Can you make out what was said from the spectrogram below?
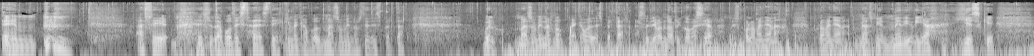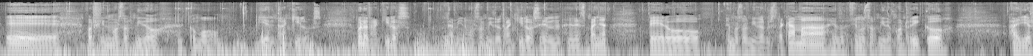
Em, hace la voz esta desde que me acabo más o menos de despertar. Bueno, más o menos no, me acabo de despertar. Estoy llevando a Rico a pasear pues, por la mañana, por la mañana, más bien mediodía. Y es que eh, por fin hemos dormido como bien tranquilos. Bueno, tranquilos, también hemos dormido tranquilos en, en España, pero hemos dormido en nuestra cama, he- hemos dormido con Rico. Ayer,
